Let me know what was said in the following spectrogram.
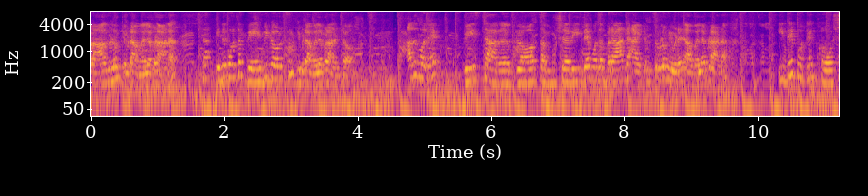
ബ്രാകളും ഇവിടെ അവൈലബിൾ ആണ്. ഇതുപോലത്തെ ബേബി ഡോൾസും ഇവിടെ അവൈലബിൾ ആണ് കേട്ടോ അതുപോലെ വി സ്റ്റാർ ബ്ലോസം ഷെറി ഇതേപോലത്തെ ബ്രാൻഡ് ഐറ്റംസുകളും ഇവിടെ അവൈലബിൾ ആണ്. ഇതേപോലെ ക്രോഷ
